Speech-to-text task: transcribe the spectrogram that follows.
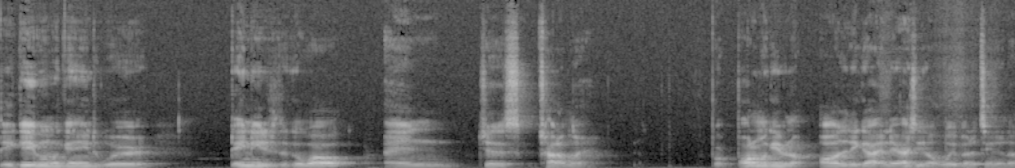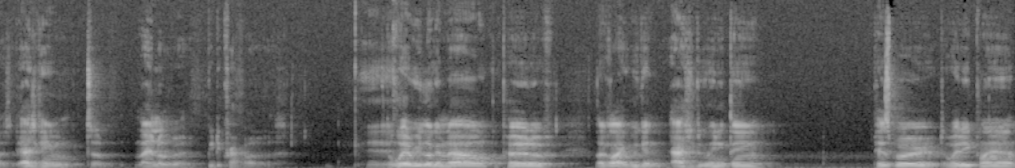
They gave them a game to where they needed to go out and just try to win. But Baltimore gave them all that they got, and they're actually a way better team than us. They actually came to Landover and beat the crap out of us. Yeah. The way we looking now, competitive, look like we can actually do anything. Pittsburgh, the way they playing,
